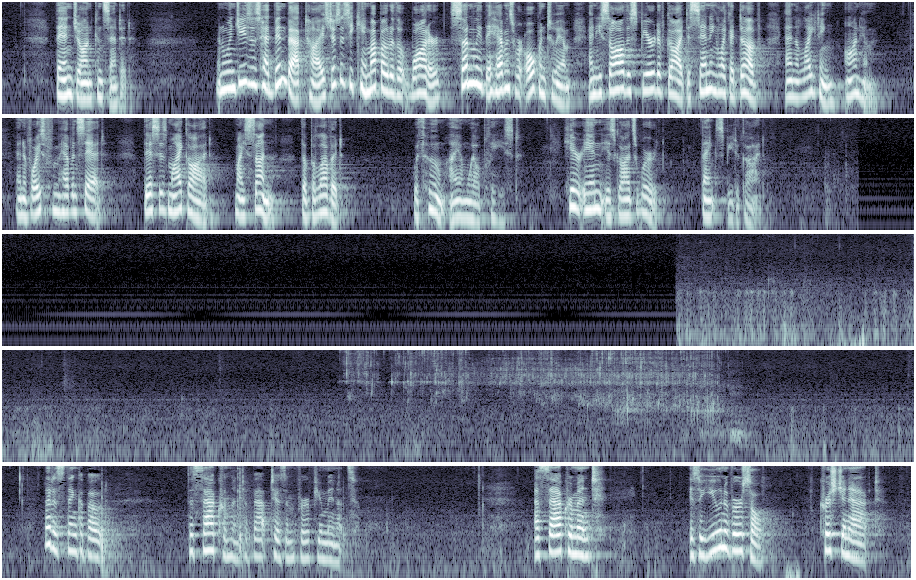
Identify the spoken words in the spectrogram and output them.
Then John consented. And when Jesus had been baptized, just as he came up out of the water, suddenly the heavens were opened to him, and he saw the Spirit of God descending like a dove and alighting on him. And a voice from heaven said, This is my God, my Son, the beloved, with whom I am well pleased. Herein is God's word. Thanks be to God. Let us think about the sacrament of baptism for a few minutes. A sacrament is a universal Christian act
